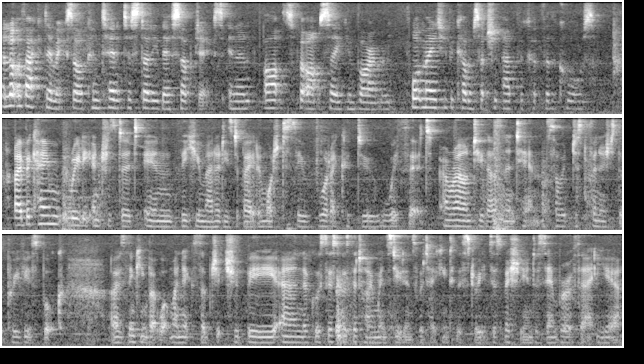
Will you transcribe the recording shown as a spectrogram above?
A lot of academics are content to study their subjects in an arts for art's sake environment. What made you become such an advocate for the cause? I became really interested in the humanities debate and wanted to see what I could do with it around 2010. So I'd just finished the previous book. I was thinking about what my next subject should be, and of course, this was the time when students were taking to the streets, especially in December of that year,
